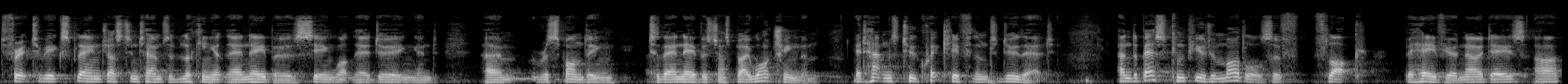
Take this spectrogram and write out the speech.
for it to be explained just in terms of looking at their neighbors, seeing what they're doing, and um, responding to their neighbors just by watching them. It happens too quickly for them to do that. And the best computer models of flock behavior nowadays are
